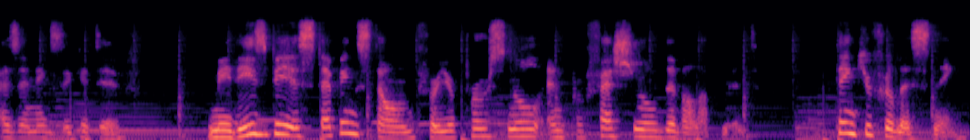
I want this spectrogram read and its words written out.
as an executive. May these be a stepping stone for your personal and professional development. Thank you for listening.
